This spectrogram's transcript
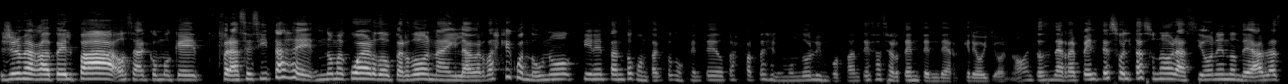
je ne me rappelle pas, o sea, como que frasecitas de no me acuerdo, perdona, y la verdad es que cuando uno tiene tanto contacto con gente de otras partes del mundo, lo importante es hacerte entender, creo yo, ¿no? Entonces, de repente sueltas una oración en donde hablas,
